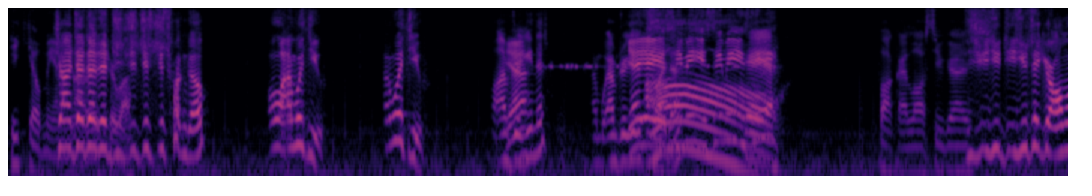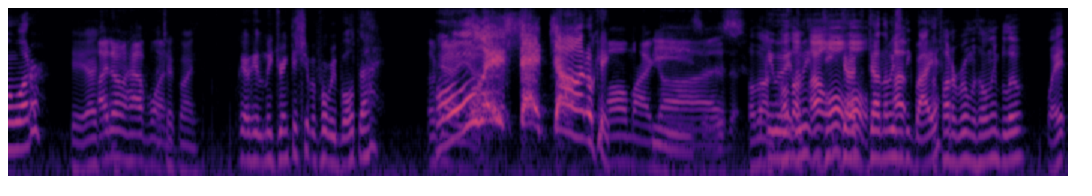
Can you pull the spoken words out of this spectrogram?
He killed me. John, John, John, really sure just, just, just fucking go. Oh, I'm with you. I'm with you. I'm Yeah? drinking this. I'm, I'm Yeah, drinking. yeah, yeah. this. See me, you see me, you see me. Yeah, me. Fuck, I lost you guys. Did you, you, did you take your almond water? Yeah, I don't have one. I one. took mine. Okay, okay. Let me drink this shit before we both die. Okay, yeah. Holy shit, John. Okay. Oh my god. Jesus. Hold on, Okay, wait, hold let on. me- oh, G- oh, John- oh, John, let me I- sneak by I you. found a room with only blue. Wait.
